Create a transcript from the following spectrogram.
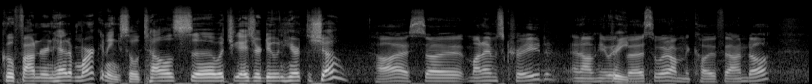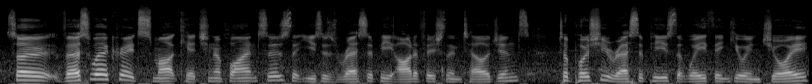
co-founder and head of marketing, so tell us uh, what you guys are doing here at the show. Hi, so my name's Creed, and I'm here Creed. with VersaWare. I'm the co-founder. So VersaWare creates smart kitchen appliances that uses recipe artificial intelligence to push you recipes that we think you'll enjoy.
